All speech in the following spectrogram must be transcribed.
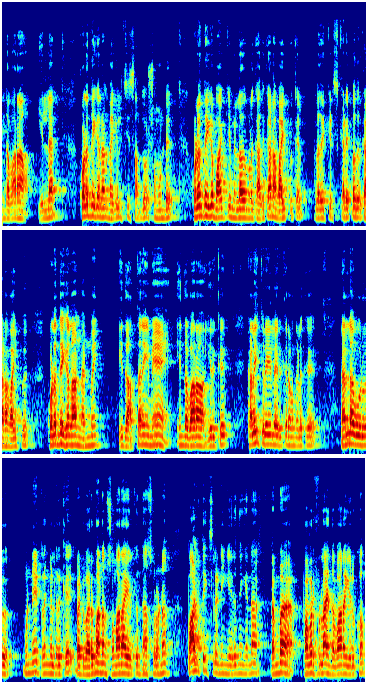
இந்த வாரம் இல்லை. குழந்தைகளால் மகிழ்ச்சி சந்தோஷம் உண்டு. குழந்தைகள் பாக்கியம் இல்லாதவங்களுக்கு அதுக்கான வாய்ப்புகள் அல்லது கிட்ஸ் கிடைப்பதற்கான வாய்ப்பு குழந்தைகளால் நன்மை இது அத்தனையுமே இந்த வாரம் இருக்குது கலைத்துறையில் இருக்கிறவங்களுக்கு நல்ல ஒரு முன்னேற்றங்கள் இருக்குது பட் வருமானம் சுமாராக இருக்குதுன்னு தான் சொல்லணும். பாலிடிக்ஸில் நீங்கள் இருந்தீங்கன்னா ரொம்ப பவர்ஃபுல்லாக இந்த வாரம் இருக்கும்.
